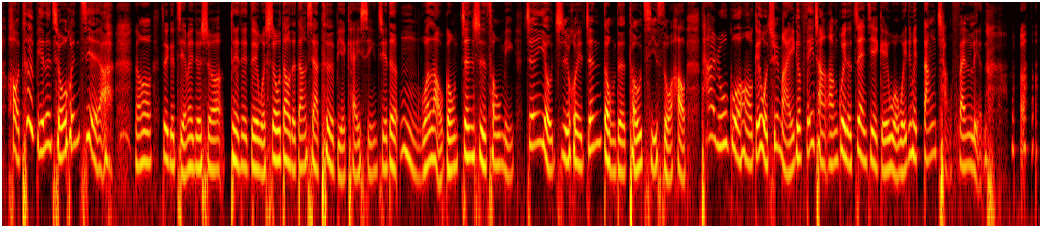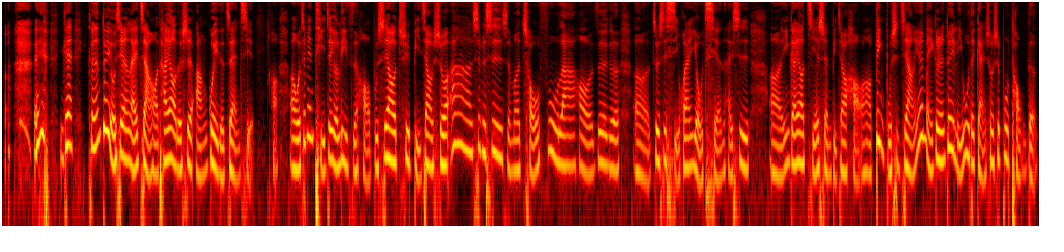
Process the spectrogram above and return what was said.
好特别的求婚戒啊！然后这个姐妹就说：“对对对，我收到的当下特别开心，觉得嗯，我老公真是聪明，真有智慧，真懂得投其所好。他如果、哦、给我去买一个非常昂贵的钻戒给我，我一定会当场翻脸。” 哎，你看，可能对有些人来讲哦，他要的是昂贵的钻戒。好，呃，我这边提这个例子哈，不是要去比较说啊，是不是什么仇富啦，哈，这个呃，就是喜欢有钱，还是呃，应该要节省比较好啊，并不是这样，因为每个人对礼物的感受是不同的。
